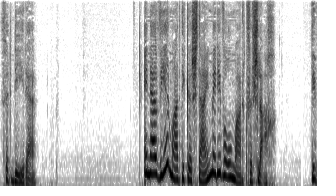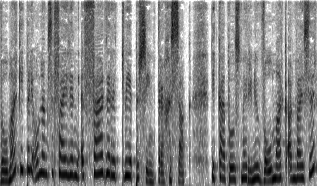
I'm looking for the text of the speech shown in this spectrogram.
vir diere. En nou weer Martie Kerstyn met die wolmark verslag. Die wolmark het by die onlangse veiling 'n verdere 2% teruggesak. Die Kapels Merino wolmark aanwyser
